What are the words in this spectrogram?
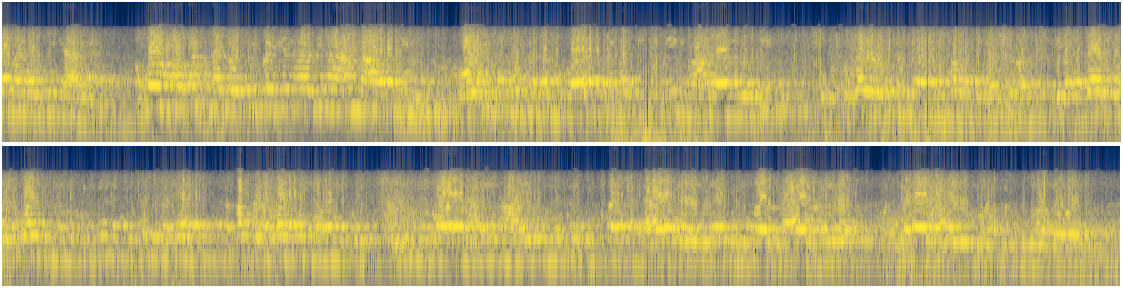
دائما يرضيك عنا اللهم وفقنا توفيقا ينهى بنا عن معاصيه ووفقنا مدة مباركة التي الدين على ما يرضيك وقرر الجميع من مرة الأشرة للأحباب وإخوان من المسلمين في كل مكان. تقبل الله منا ومنكم. وإذن الله علينا وعليكم وسلم صالح الدعوات والبلاد من الله تعالى خيرا. والسلام عليكم ورحمة الله وبركاته.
